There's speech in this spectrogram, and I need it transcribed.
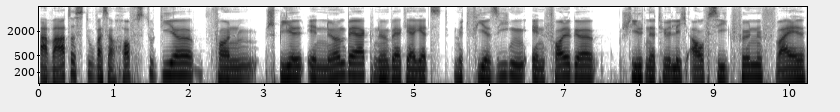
erwartest du, was erhoffst du dir vom Spiel in Nürnberg? Nürnberg ja jetzt mit vier Siegen in Folge schielt natürlich auf Sieg 5, weil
